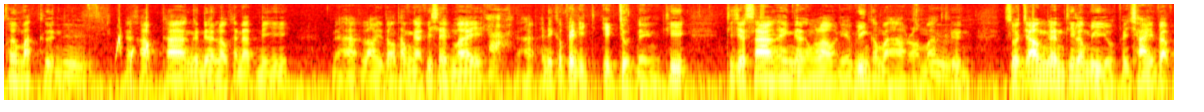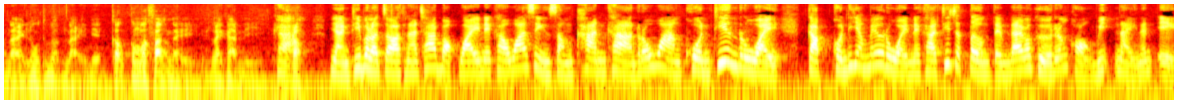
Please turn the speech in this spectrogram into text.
เพิ่มมากขึ้นนะครับถ้าเงินเดือนเราขนาดนี้ นะฮะเราจะต้องทำงานพิเศษไหมค่ะนะฮะอันนี้ก็เป็นอีกอีกจุดหนึ่งที่ที่จะสร้างให้เงินของเราเนี่ยวิ่งเข้ามาหาเรามากขึ้น ส่วนจะเอาเงินที่เรามีอยู่ไปใช้แบบไหนลงทุนแบบไหนเนี่ยกก็มาฟังในรายการนี้ค่ะครับอย่างที่บลจธนาชาติบอกไว้นะคะว่าสิ่งสำคัญค่ะระหว่างคนที่รวยกับคนที่ยังไม่รวยนะคะที่จะเติมเต็มได้ก็คือเรื่องของวินัยนั่นเอง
